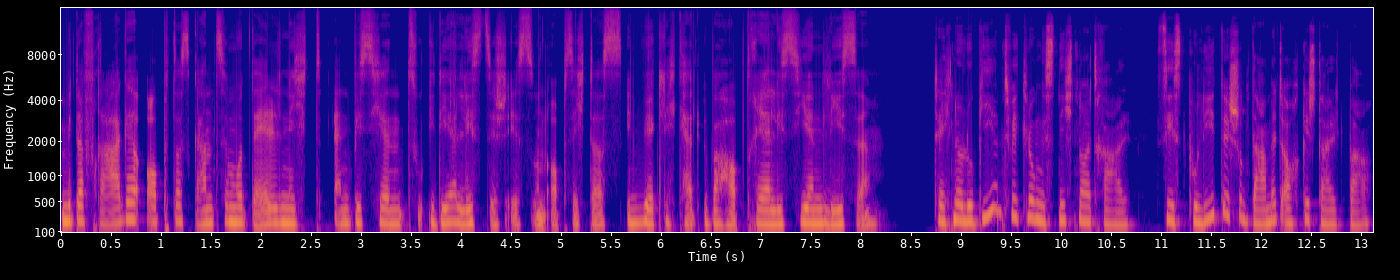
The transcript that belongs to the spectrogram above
mit der Frage, ob das ganze Modell nicht ein bisschen zu idealistisch ist und ob sich das in Wirklichkeit überhaupt realisieren ließe. Technologieentwicklung ist nicht neutral. Sie ist politisch und damit auch gestaltbar.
